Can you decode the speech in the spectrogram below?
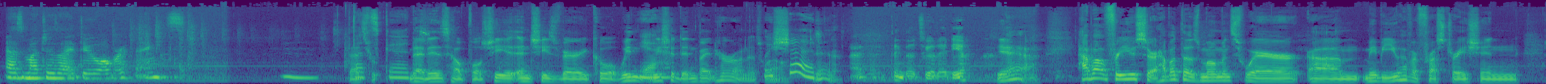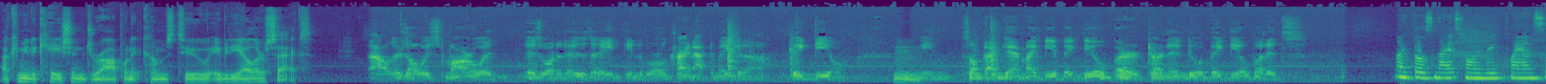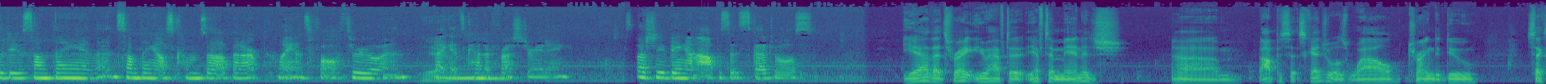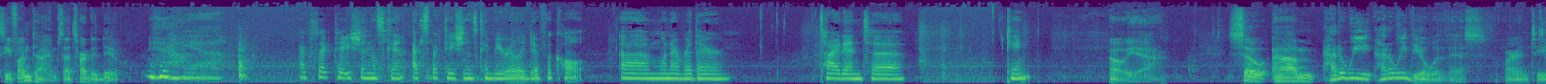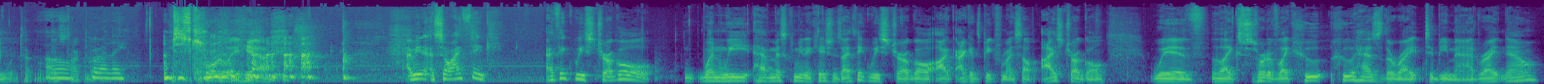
as much as I do over things. That's good. That is helpful. She and she's very cool. We Yeah. we should invite her on as well. We should. Yeah. I think that's a good idea. Yeah. How about for you, sir? How about those moments where um, maybe you have a frustration, a communication drop when it comes to ABDL or sex? Oh, there's always tomorrow. It is what it is. It ain't the end of the world. Try not to make it a big deal. I mean, sometimes that might be a big deal or turn it into a big deal, but it's like those nights when we make plans to do something and then something else comes up and our plans fall through and Yeah. that gets kind of frustrating especially being on opposite schedules Yeah, that's right. You have to you have to manage um, opposite schedules while trying to do sexy fun times. That's hard to do. Yeah. Yeah. Expectations can expectations can be really difficult um, whenever they're tied into kink. Oh yeah. So um, how do we how do we deal with this? RNT. What- Let's oh, talk about it. poorly. I'm just kidding. poorly. Yeah. I mean, so I think I think we struggle when we have miscommunications. I think we struggle. I, I can speak for myself. I struggle with like sort of like who who has the right to be mad right now,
